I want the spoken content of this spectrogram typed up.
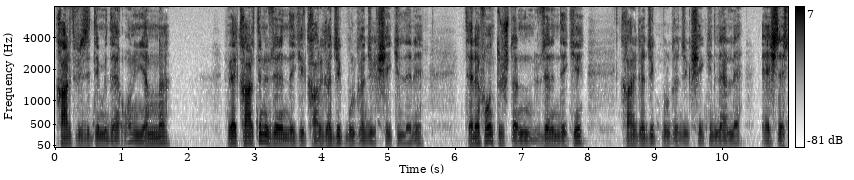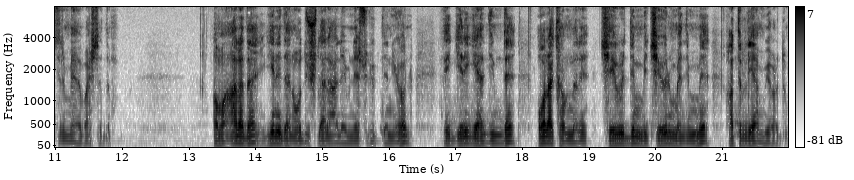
Kart vizitimi de onun yanına ve kartın üzerindeki kargacık burgacık şekilleri telefon tuşlarının üzerindeki kargacık burgacık şekillerle eşleştirmeye başladım. Ama arada yeniden o düşler alemine sürükleniyor ve geri geldiğimde o rakamları çevirdim mi çevirmedim mi hatırlayamıyordum.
